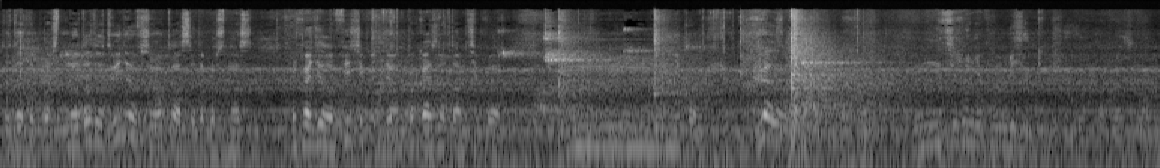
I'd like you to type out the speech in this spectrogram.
Вот это просто, ну вот это вот видео всего класса, это просто у нас проходила физика, где он показывал там типа, не помню, что показывал. Натяжение по резинке показывал.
